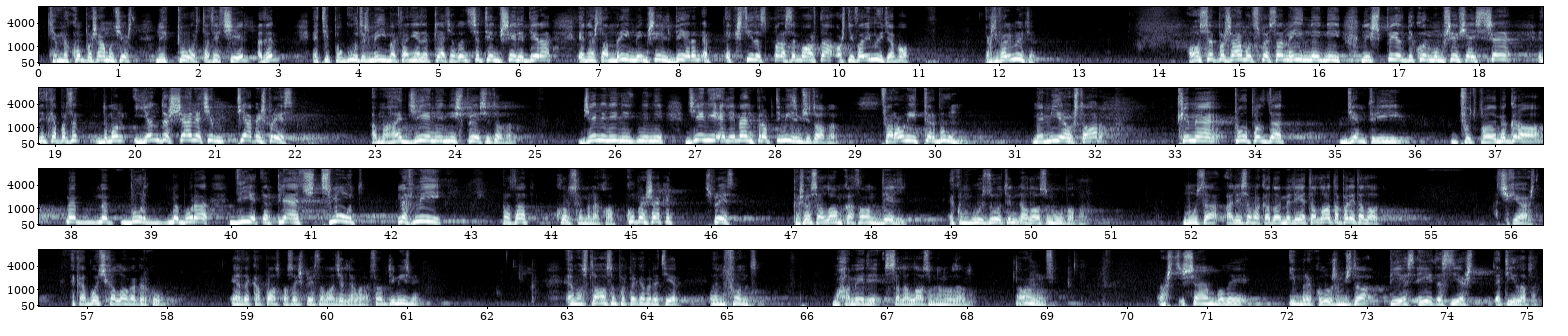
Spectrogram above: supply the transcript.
Qe me kon për shembull që është një portë e çelë, a din? E ti po ngutesh me hi me këta njerëz të pleq, apo se ti mshël derën e n'është e mrrin me mshël derën e, e kështidhës para se marta, është një farë mytje apo? Është një farë mytje. Ose për shembull të shpresosh me hi në një shpellë diku me u mshef që ai s'e e ditë ka përse, domethonë, janë do shenja që t'japin shpresë. Ama hajt gjeni një shpresë qetu, apo. Gjeni një, një, një, një, gjeni element për optimizëm qetu, apo. Faraoni i tërbum me mijëra ushtarë, ky me popull jo djem të ri, fuqi po edhe me gra, me, me, burr, me burra t'vjetër, pleq, t'smut, me fmi, po thotë, kurrë s'ka me na kapë. Ku po e sheh këtë shpresë? Për shkak se Allahu më ka thonë, dil, e kam ngu zotin, Allahu s'më hup, apo. Musa, alejhi selam a ka dashtë me e lutë Allahun, ta po e lutë Allahun. A çka është? E ka bo çka Allahu ka kërku. Edhe ka pasë pastaj shpresë në Allahun xhele ve ala. Sa optimizmi. E mos flasim për pejgamberë tjerë, edhe në fund, Muhammedi sallallahu sallam në nëzavë. Në onë, është shembuli i mrekullushmë, çdo pjesë e jetës së tij është e tillë, pëtëm.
